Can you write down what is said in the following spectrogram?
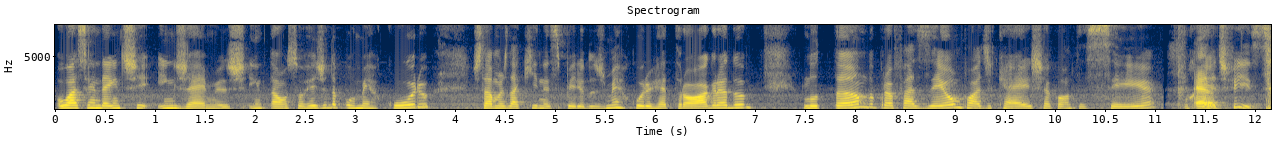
o ascendente em Gêmeos. Então, sou regida por Mercúrio. Estamos aqui nesse período de Mercúrio retrógrado lutando para fazer um podcast acontecer, porque é, é difícil.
